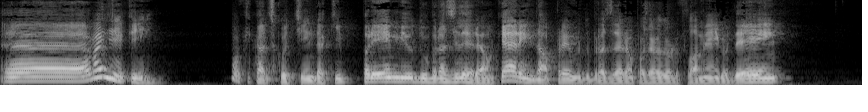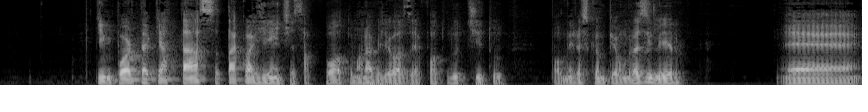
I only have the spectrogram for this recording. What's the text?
É, mas enfim, vou ficar discutindo aqui prêmio do Brasileirão. Querem dar prêmio do Brasileirão para jogador do Flamengo? Deem. O que importa é que a taça está com a gente. Essa foto maravilhosa é a foto do título. Palmeiras campeão brasileiro. É,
